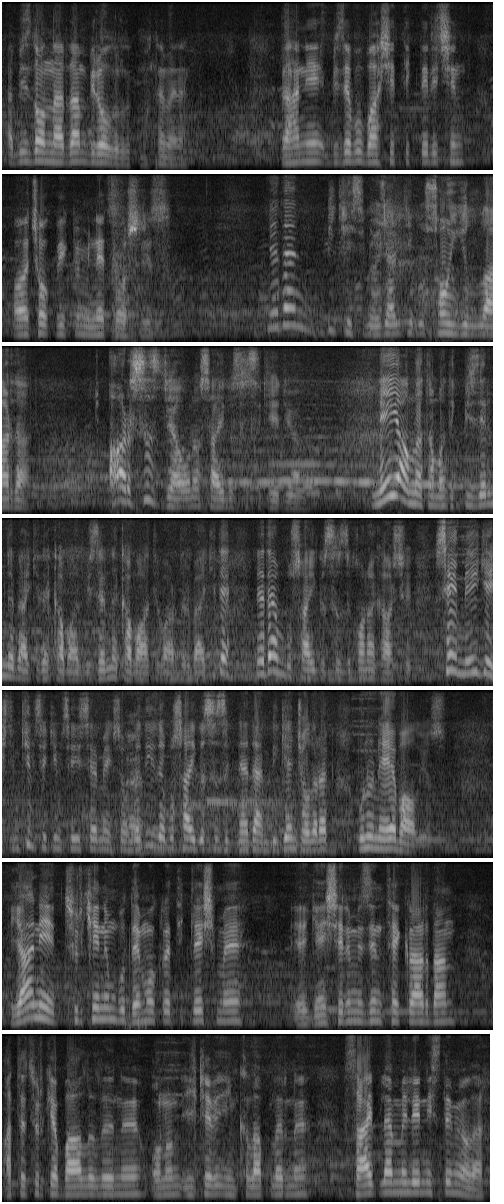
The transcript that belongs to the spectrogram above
Ya biz de onlardan biri olurduk muhtemelen. Ve hani bize bu bahşettikleri için ona çok büyük bir minnet borçluyuz. Neden bir kesim özellikle bu son yıllarda arsızca ona saygısızlık ediyor? Neyi anlatamadık? Bizlerin de belki de kabahat, bizlerin de kabahati vardır belki de. Neden bu saygısızlık ona karşı? Sevmeyi geçtim. Kimse kimseyi sevmek zorunda Evet. değil de bu saygısızlık neden? Bir genç olarak bunu neye bağlıyorsun? Yani Türkiye'nin bu demokratikleşme, e, gençlerimizin tekrardan Atatürk'e bağlılığını, onun ilke ve inkılaplarını sahiplenmelerini istemiyorlar.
